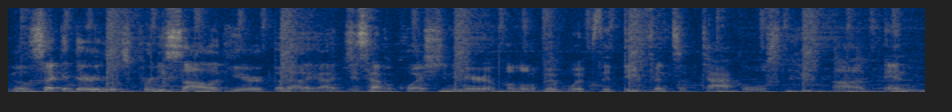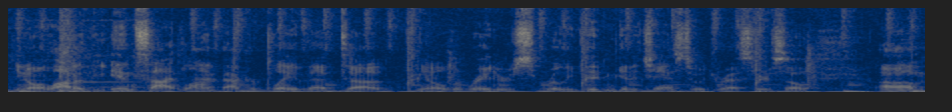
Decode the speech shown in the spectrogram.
you know, the secondary looks pretty solid here, but I, I, just have a question here a little bit with the defensive tackles uh, and, you know, a lot of the inside linebacker play that, uh, you know, the Raiders really didn't get a chance to address here. So, um,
